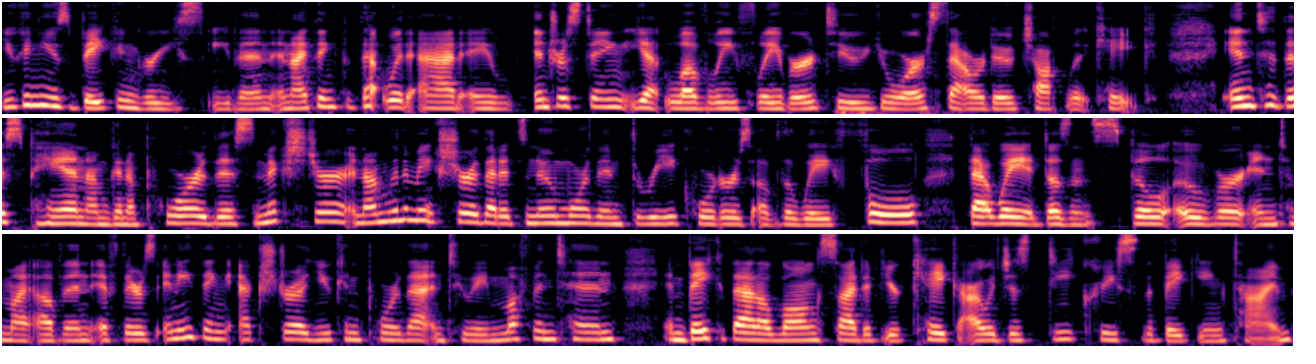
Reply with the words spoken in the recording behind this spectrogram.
You can use bacon grease even, and I think that that would add a interesting yet lovely flavor to your sourdough chocolate cake. Into this pan, I'm going to pour this mixture and I'm going to make sure that it's no more than three quarters of the way full. That way it doesn't spill over into my oven. If there's anything extra, you can pour that into a muffin tin and bake that alongside of your cake. I would just decrease the baking time.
